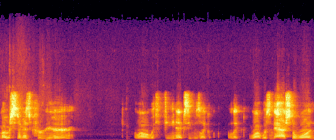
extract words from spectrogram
most of his career, well, with Phoenix, he was like, like what was Nash the one?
